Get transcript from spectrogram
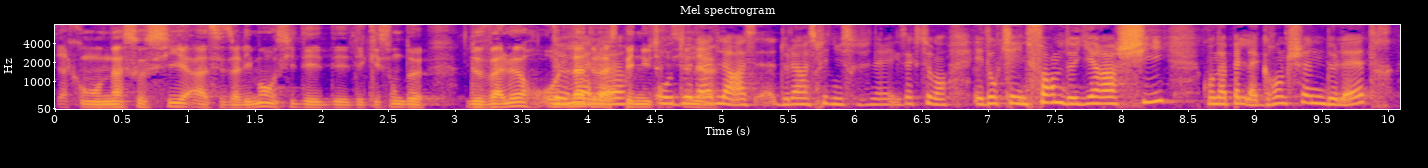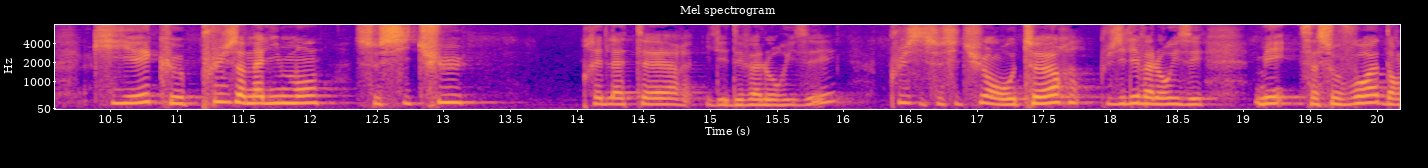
C'est-à-dire qu'on associe à ces aliments aussi des, questions de, valeur au-delà de, l'aspect nutritionnel. Au-delà de l'aspect nutritionnel, exactement. Et donc il y a une forme de hiérarchie qu'on appelle la grande chaîne de l'être, qui est que plus un aliment se situe près de la terre, il est dévalorisé. Plus il se situe en hauteur, plus il est valorisé. Mais ça se voit dans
